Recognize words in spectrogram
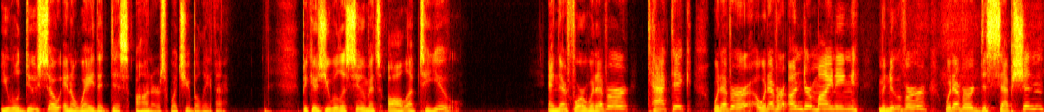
you will do so in a way that dishonors what you believe in. Because you will assume it's all up to you. And therefore, whatever tactic, whatever whatever undermining maneuver, whatever deception,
